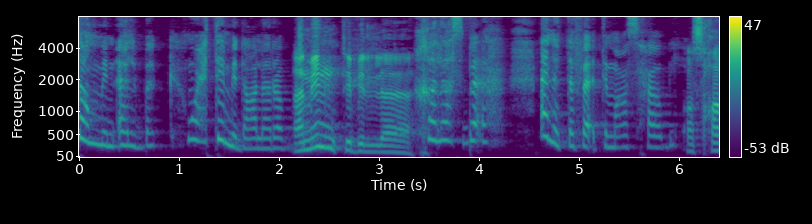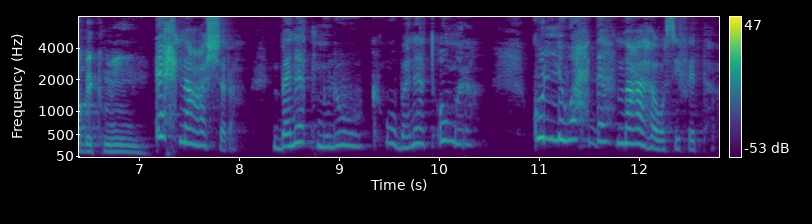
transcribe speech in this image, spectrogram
طمن قلبك واعتمد على ربك آمنت بالله. خلاص بقى أنا اتفقت مع أصحابي. أصحابك مين؟ إحنا عشرة بنات ملوك وبنات أمرة كل واحدة معاها وظيفتها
